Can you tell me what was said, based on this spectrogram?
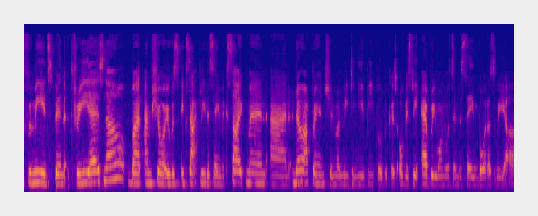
for me, it's been three years now, but I'm sure it was exactly the same excitement and no apprehension when meeting new people because obviously everyone was in the same boat as we are.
